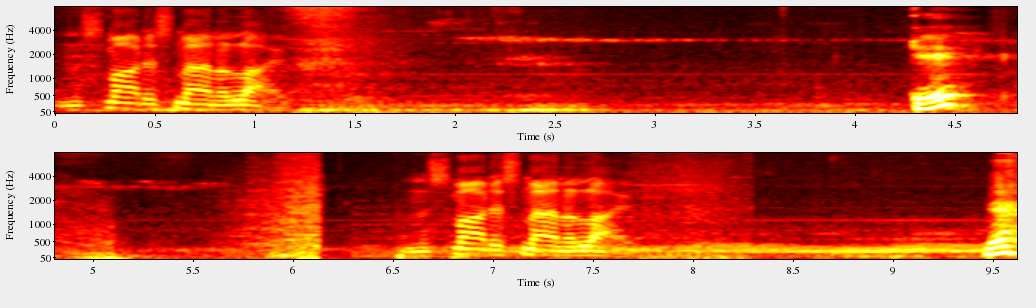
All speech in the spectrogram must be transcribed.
I'm the smartest man alive. ¿Qué? I'm the smartest man alive. No.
